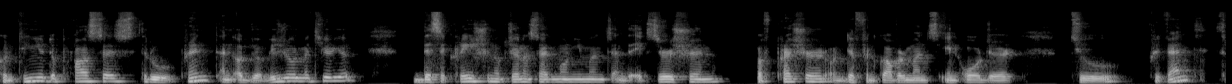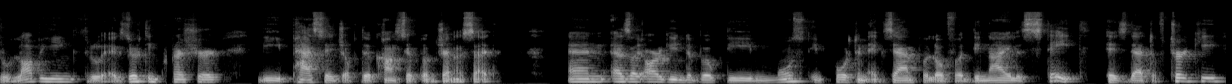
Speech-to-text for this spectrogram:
continue the process through print and audiovisual material, desecration of genocide monuments, and the exertion of pressure on different governments in order to prevent, through lobbying, through exerting pressure, the passage of the concept of genocide. And as I argue in the book, the most important example of a denialist state is that of Turkey,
